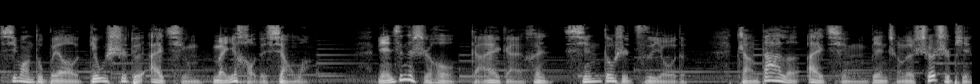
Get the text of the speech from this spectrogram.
希望都不要丢失对爱情美好的向往。年轻的时候敢爱敢恨，心都是自由的；长大了，爱情变成了奢侈品。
